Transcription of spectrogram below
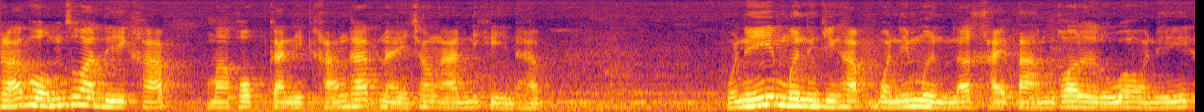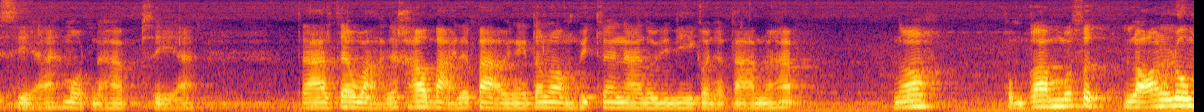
ครับผมสวัสดีครับ มาพบกันอีกครั้งครับในช่องอาร์ตนิคีนะครับ วันนี้มึนจริงๆครับ วันนี้มึนแล้วใครตามก็จะรู้ว่าวันนี้เสียหมดนะครับ เสียจะจะหวังจะเข้าบ่ายหรือเปล่ายังไงต้องลองพิจารณาดูดีๆก่อนจะตามนะครับเนาะผมก็รู้สึกร้อนรุ่ม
